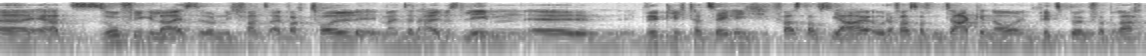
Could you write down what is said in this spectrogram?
Äh, er hat so viel geleistet und ich fand es einfach toll. Ich meine, sein halbes Leben äh, wirklich tatsächlich fast aufs Jahr oder fast auf den Tag genau in Pittsburgh verbracht.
